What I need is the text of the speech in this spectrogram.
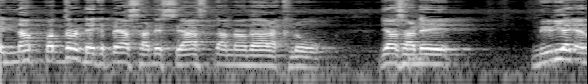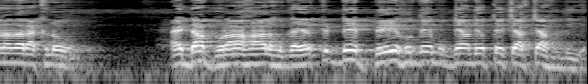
ਇੰਨਾ ਪੱਧਰ ਡਿੱਗ ਪਿਆ ਸਾਡੇ ਸਿਆਸਤਦਾਨਾਂ ਦਾ ਰੱਖ ਲਓ, ਜਾਂ ਸਾਡੇ ਮੀਡੀਆ ਚੈਨਲਾਂ ਦਾ ਰੱਖ ਲਓ, ਐਡਾ ਬੁਰਾ ਹਾਲ ਹੋ ਗਿਆ ਯਾਰ, ਕਿੱਡੇ ਬੇਹੁਦੇ ਮੁੱਦਿਆਂ ਦੇ ਉੱਤੇ ਚਰਚਾ ਹੁੰਦੀ ਹੈ।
